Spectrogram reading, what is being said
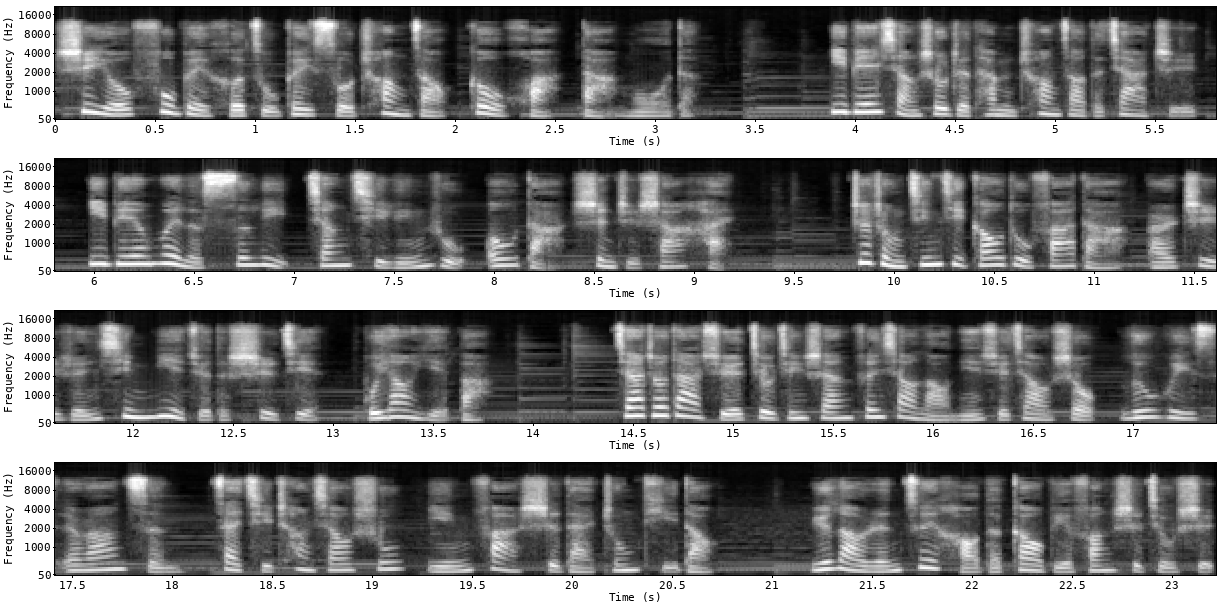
是由父辈和祖辈所创造、构画、打磨的。一边享受着他们创造的价值，一边为了私利将其凌辱、殴打，甚至杀害。这种经济高度发达而致人性灭绝的世界，不要也罢。加州大学旧金山分校老年学教授 Louis Aronson 在其畅销书《银发世代》中提到，与老人最好的告别方式就是，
